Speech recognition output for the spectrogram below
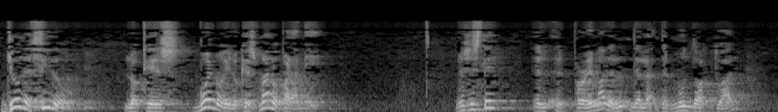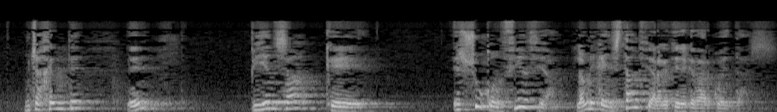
Yo decido lo que es bueno y lo que es malo para mí. ¿No es este el, problema del, mundo actual? Mucha gente ¿eh? piensa que es su conciencia la única instancia a la que tiene que dar cuentas,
